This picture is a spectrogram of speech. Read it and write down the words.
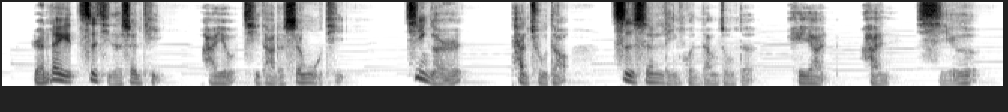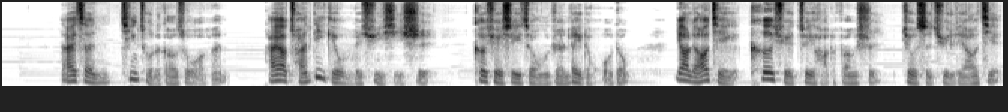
——人类自己的身体，还有其他的生物体，进而探出到自身灵魂当中的黑暗和邪恶。戴森清楚地告诉我们，他要传递给我们的讯息是：科学是一种人类的活动。要了解科学最好的方式，就是去了解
